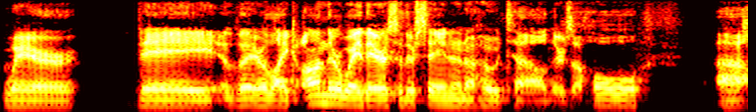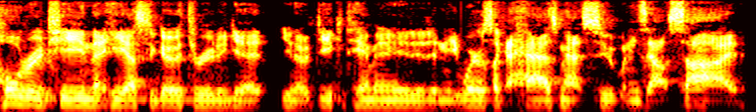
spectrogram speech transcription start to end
where they they're like on their way there, so they're staying in a hotel. There's a whole uh, whole routine that he has to go through to get you know decontaminated, and he wears like a hazmat suit when he's outside.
